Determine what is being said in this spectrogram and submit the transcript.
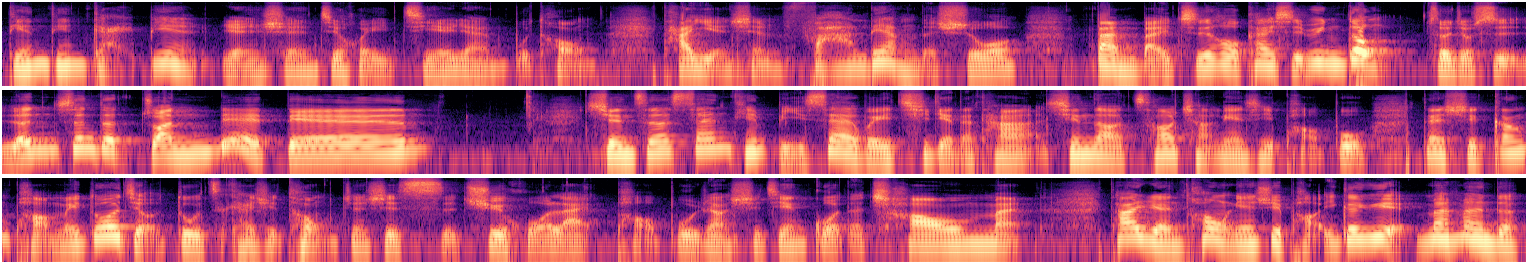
点点改变，人生就会截然不同。他眼神发亮地说：“半百之后开始运动，这就是人生的转捩点。”选择三田比赛为起点的他，先到操场练习跑步，但是刚跑没多久，肚子开始痛，真是死去活来。跑步让时间过得超慢，他忍痛连续跑一个月，慢慢的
